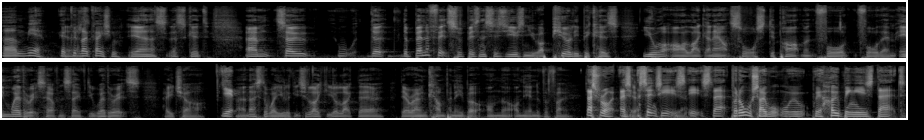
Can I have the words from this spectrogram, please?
Um, yeah, yeah, Yeah, good location. Yeah, that's that's good. Um, so the the benefits of businesses using you are purely because you are like an outsourced department for for them in whether it's health and safety, whether it's HR. Yep. Uh, that's the way you look. It's like you're like their their own company, but on the on the end of a phone. That's right. Yeah. Essentially, it's it's that. But also, what we're, we're hoping is that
